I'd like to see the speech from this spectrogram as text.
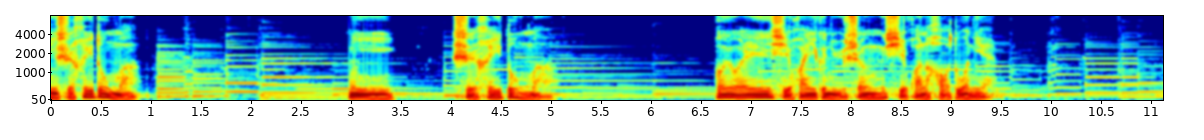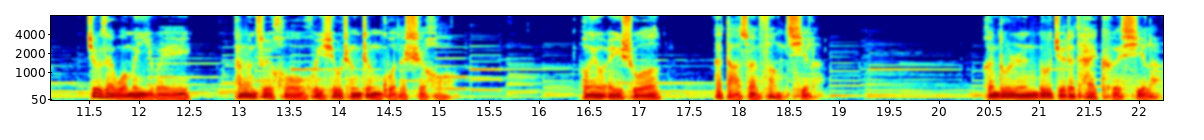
你是黑洞吗？你是黑洞吗？朋友 A 喜欢一个女生，喜欢了好多年。就在我们以为他们最后会修成正果的时候，朋友 A 说他打算放弃了。很多人都觉得太可惜了，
